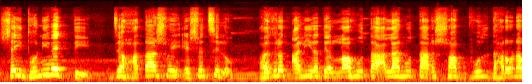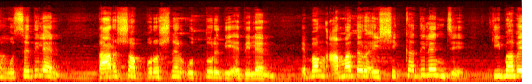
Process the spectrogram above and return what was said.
সেই ধনী ব্যক্তি যে হতাশ হয়ে এসেছিল হজরত আলী রাজি আল্লাহ তালাহু তার সব ভুল ধারণা মুছে দিলেন, তার সব প্রশ্নের উত্তর দিয়ে দিলেন এবং আমাদেরও এই শিক্ষা দিলেন যে কীভাবে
